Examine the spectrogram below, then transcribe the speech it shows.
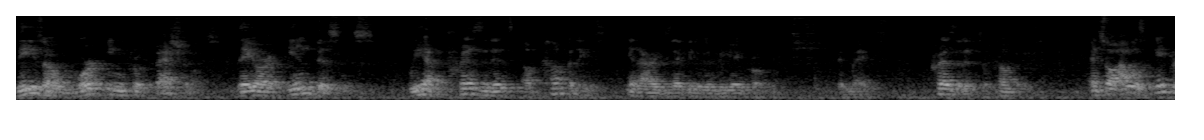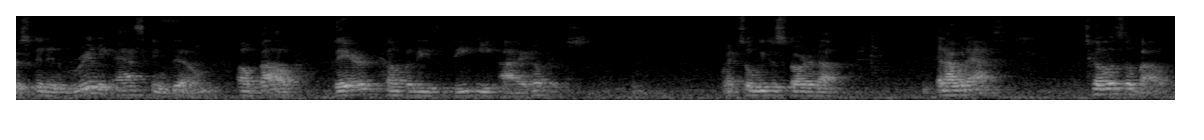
these are working professionals. They are in business. We have presidents of companies in our executive MBA program it makes, presidents of companies. And so I was interested in really asking them about their company's DEI efforts. Right, so we just started out. And I would ask, tell us about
